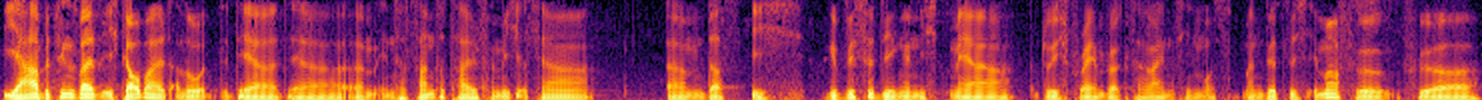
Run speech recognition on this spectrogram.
Ja, beziehungsweise ich glaube halt, also der, der ähm, interessante Teil für mich ist ja, ähm, dass ich gewisse Dinge nicht mehr durch Frameworks hereinziehen muss. Man wird sich immer für, für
